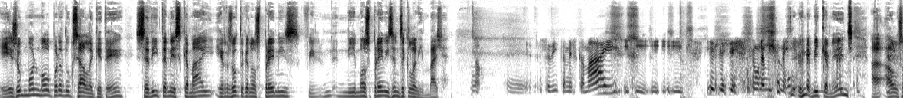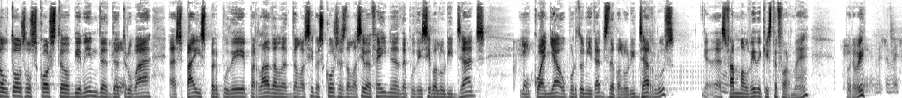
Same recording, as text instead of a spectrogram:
És un món molt paradoxal aquest, eh? S'edita més que mai i resulta que en els premis, ni amb els premis ens aclarim, vaja. No, eh, més que mai i, i, i, i, i es llegeix una mica menys. Una mica menys. A, als autors els costa, òbviament, de, de Sí. trobar espais per poder parlar de, la, de les seves coses, de la seva feina, de poder ser valoritzats, i quan hi ha oportunitats de valoritzar-los, eh, es fan malbé d'aquesta forma, eh? Però bé, Sí, a més a més,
